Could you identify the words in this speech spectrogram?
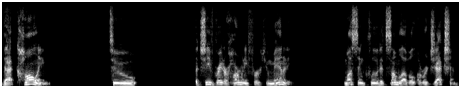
that calling to achieve greater harmony for humanity must include at some level a rejection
